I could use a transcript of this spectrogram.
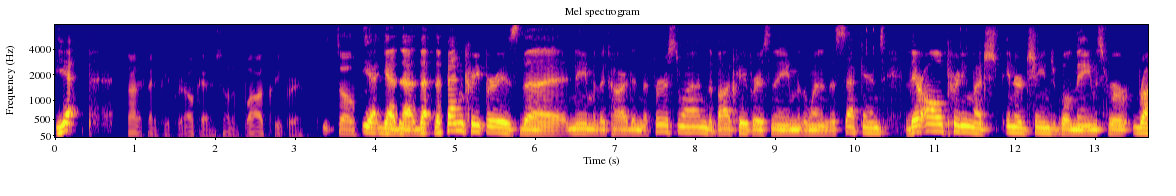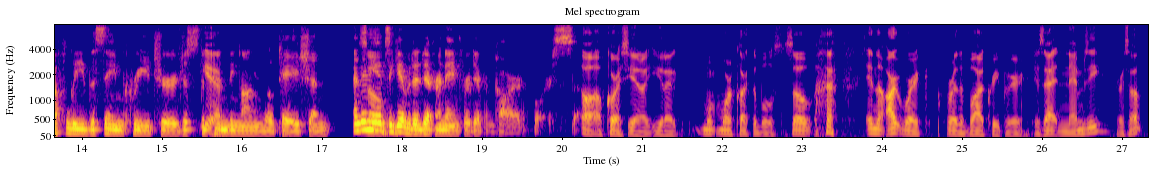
Yep. Not a fen creeper. Okay, so on a bog creeper. So yeah, yeah. The, the the fen creeper is the name of the card in the first one. The bog creeper is the name of the one in the second. They're all pretty much interchangeable names for roughly the same creature, just depending yeah. on location. And then so, you had to give it a different name for a different card, of course. So. Oh, of course, yeah. You like more, more collectibles. So, in the artwork for the bog creeper, is that Nemsy herself?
